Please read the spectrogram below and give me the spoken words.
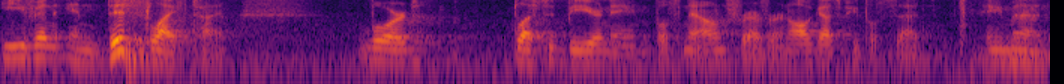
even in this lifetime. Lord, blessed be your name, both now and forever. And all God's people said, Amen.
